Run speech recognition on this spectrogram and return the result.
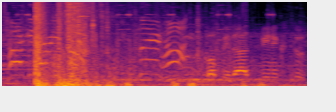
Target area marked! Cleared hot! Copy that. Phoenix 2-3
